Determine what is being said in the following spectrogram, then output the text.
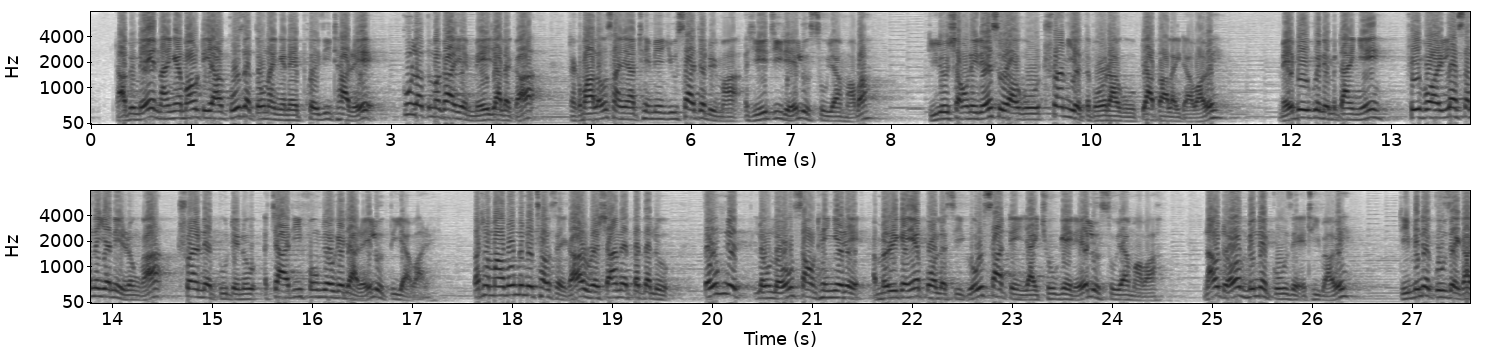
။ဒါပေမဲ့နိုင်ငံပေါင်း193နိုင်ငံနဲ့ဖွဲ့စည်းထားတဲ့ကုလသမဂ္ဂရဲ့မဲရလက်ကတကမ္ဘာလုံးဆိုင်ရာထင်မြင်ယူဆချက်တွေမှာအရေးကြီးတယ်လို့ဆိုရမှာပါ။ဒီလိုရှောင်နေတယ်ဆိုတာကို Trump ရဲ့သဘောထားကိုပြသလိုက်တာပါပဲ။မဲပေးခွင့်နဲ့မတိုင်ခင်ဖေဖော်ဝါရီလ12ရက်နေ့တုန်းက Trump နဲ့ Putin တို့အကြာကြီးဖုန်းပြောခဲ့ကြတယ်လို့သိရပါတယ်။ပထမဆုံးမိနစ်60ကရုရှားနဲ့ပတ်သက်လို့၃နှစ်လုံးလုံးစောင့်ထိန်ခဲ့တဲ့ American ရဲ့ policy ကိုစတင်ရိုက်ချိုးခဲ့တယ်လို့ဆိုရမှာပါ။ နောက်တော့မိနစ်90အထိပါပဲ။ဒီမိနစ်90က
